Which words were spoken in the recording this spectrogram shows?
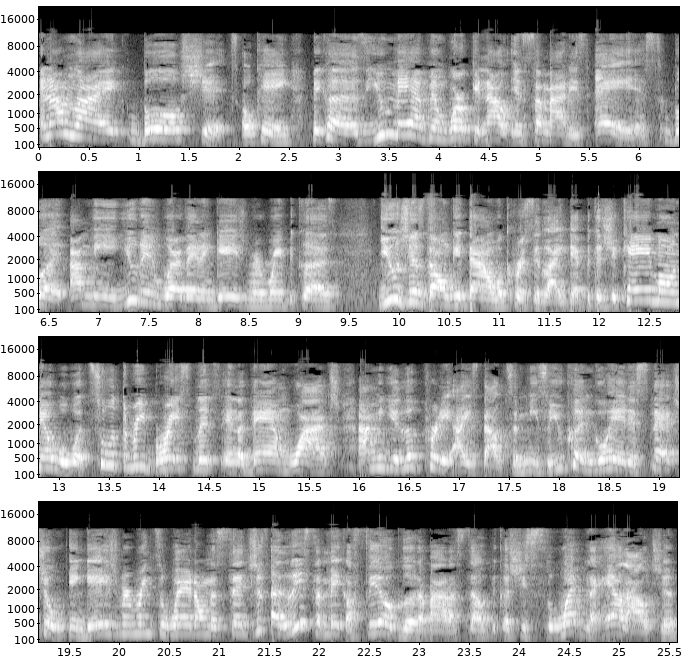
And I'm like, bullshit, okay? Because you may have been working out in somebody's ass, but I mean, you didn't wear that engagement ring because you just don't get down with Chrissy like that because you came on there with what two or three bracelets and a damn watch. I mean, you look pretty iced out to me, so you couldn't go ahead and snatch your engagement ring to wear it on the set, just at least to make her feel good about herself because she's sweating the hell out you.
